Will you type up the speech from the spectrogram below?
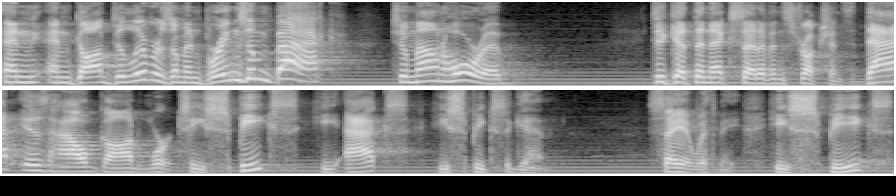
And, and God delivers them and brings them back to Mount Horeb to get the next set of instructions. That is how God works. He speaks, He acts, He speaks again. Say it with me. He speaks,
